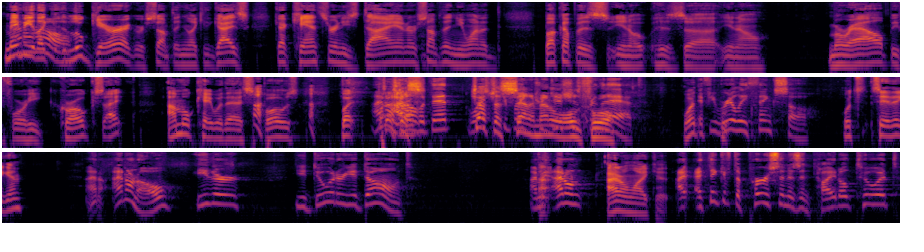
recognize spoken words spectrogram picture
Maybe like know. Lou Gehrig or something. Like the guy's got cancer and he's dying or something. You want to buck up his, you know, his, uh, you know, morale before he croaks. I, I'm okay with that, I suppose. But I don't Just a- know, but that why just should a you break sentimental tradition old for fool. That? What- if you really think so? what's say that again? I don't, I don't know. Either you do it or you don't. I mean, I don't. I don't like it. I, I think if the person is entitled to it,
